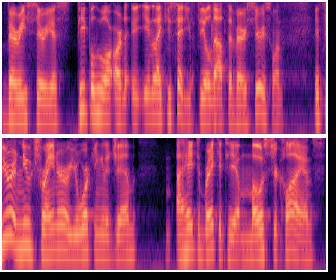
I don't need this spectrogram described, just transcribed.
very serious people who are, are you know, like you said, you field out the very serious ones. If you're a new trainer or you're working in a gym, I hate to break it to you, most your clients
